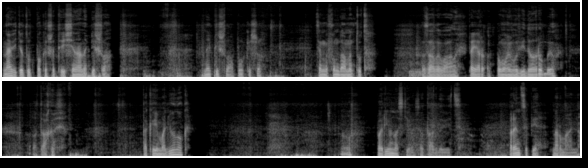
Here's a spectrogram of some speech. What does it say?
Навіть отут поки що тріщина не пішла. Не пішла поки що. Це ми фундамент тут заливали. Та я, по-моєму, відео робив. Отак ось. Такий малюнок. Ну, по рівності ось отак дивіться. В принципі, нормально.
